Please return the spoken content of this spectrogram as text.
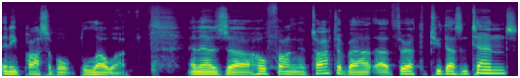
any possible blow up. And as uh, Ho talked about, uh, throughout the 2010s,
